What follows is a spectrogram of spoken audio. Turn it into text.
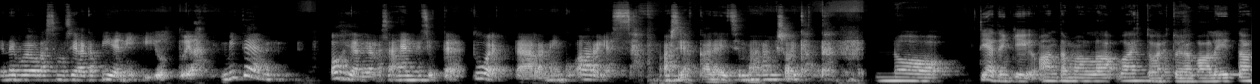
Ja ne voi olla semmoisia aika pieniäkin juttuja. Miten ohjaajana sä Henni sitten tuet täällä niin kuin arjessa asiakkaiden itsemääräämisoikeutta? No tietenkin antamalla vaihtoehtoja valita,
